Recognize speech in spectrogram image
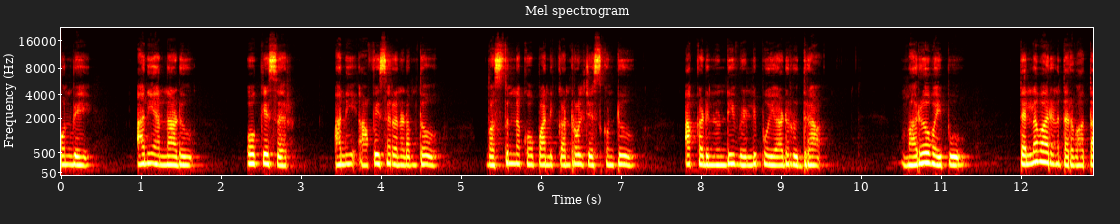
own way అని అన్నాడు. ఓకే సార్ అని ఆఫీసర్ అనడంతో వస్తున్న కోపాన్ని కంట్రోల్ చేసుకుంటూ అక్కడి నుండి వెళ్ళిపోయాడు రుద్ర. మరోవైపు తెల్లవారిన తర్వాత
